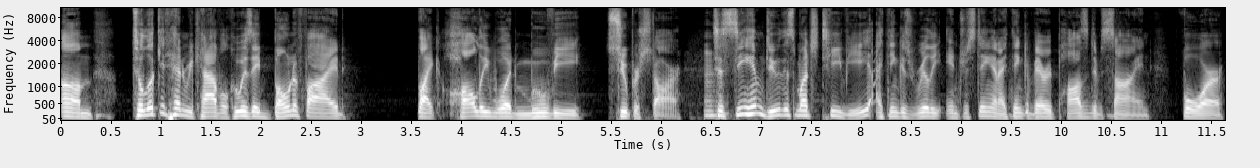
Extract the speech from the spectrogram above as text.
um to look at Henry Cavill, who is a bona fide like Hollywood movie superstar, to Mhm. see him do this much TV, I think is really interesting and I think a very positive sign for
